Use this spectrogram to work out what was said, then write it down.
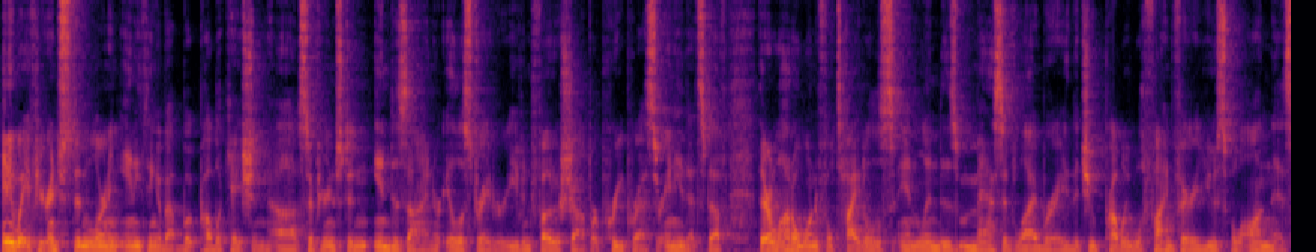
Anyway, if you're interested in learning anything about book publication, uh, so if you're interested in InDesign or Illustrator, or even Photoshop or prepress or any of that stuff, there are a lot of wonderful titles in Lynda's massive library that you probably will find very useful on this.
